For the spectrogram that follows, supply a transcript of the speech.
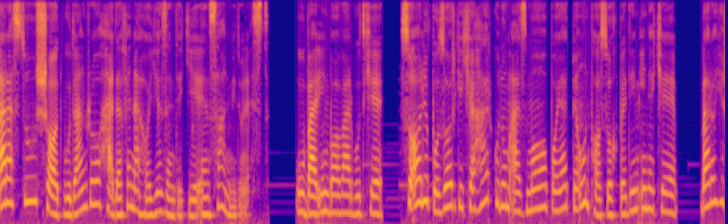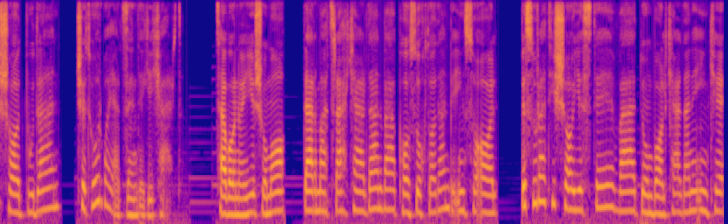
ارسطو شاد بودن رو هدف نهایی زندگی انسان می‌دونست. او بر این باور بود که سوال بزرگی که هر کدوم از ما باید به اون پاسخ بدیم اینه که برای شاد بودن چطور باید زندگی کرد؟ توانایی شما در مطرح کردن و پاسخ دادن به این سوال به صورتی شایسته و دنبال کردن اینکه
